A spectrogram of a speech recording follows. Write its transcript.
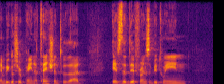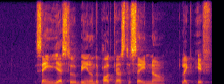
and because you're paying attention to that is the difference between saying yes to being on the podcast to say no. Like if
